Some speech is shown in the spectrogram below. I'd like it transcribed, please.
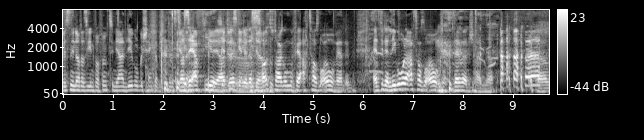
wissen Sie noch, dass ich Ihnen vor 15 Jahren Lego geschenkt habe? Ich hätte das Ja, gerne. sehr viel, ja. Ich hätte das gerne das ist heutzutage ungefähr 8000 Euro wert. Entweder Lego oder 8000 Euro. Kannst du selber entscheiden, ja. ähm,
